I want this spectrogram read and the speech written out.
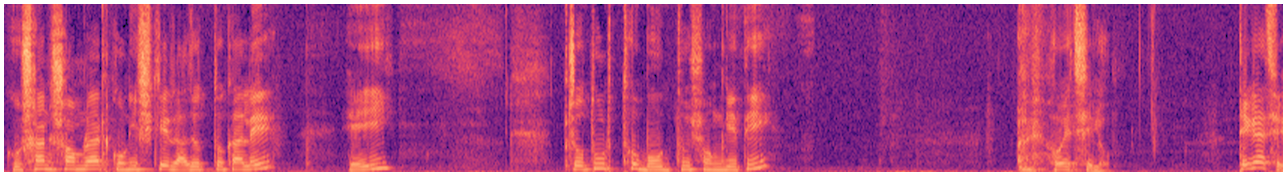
কুষাণ সম্রাট কনিষ্কের রাজত্বকালে এই চতুর্থ বৌদ্ধ সঙ্গীতই হয়েছিল। ঠিক আছে?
